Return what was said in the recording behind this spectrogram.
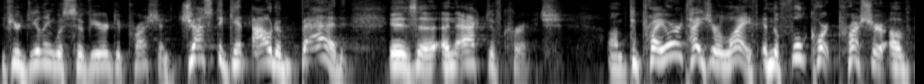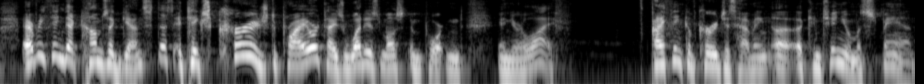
if you're dealing with severe depression, just to get out of bed is a, an act of courage. Um, to prioritize your life in the full court pressure of everything that comes against us, it takes courage to prioritize what is most important in your life. I think of courage as having a, a, continuum, a span.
